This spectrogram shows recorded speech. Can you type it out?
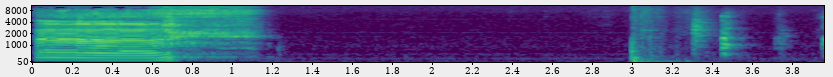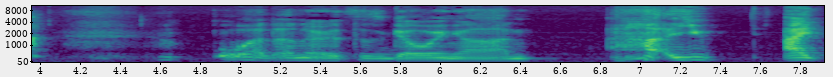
uh what on earth is going on? Uh, you, I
